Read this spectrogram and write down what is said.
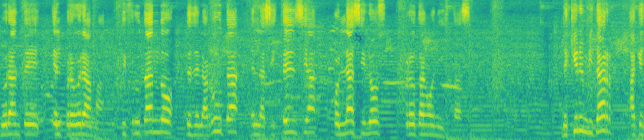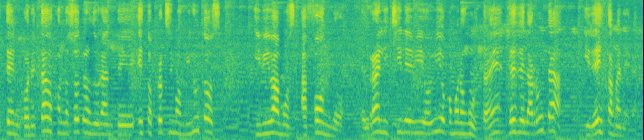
durante el programa, disfrutando desde la ruta, en la asistencia, con las y los protagonistas. Les quiero invitar a que estén conectados con nosotros durante estos próximos minutos y vivamos a fondo el Rally Chile Bio Bio como nos gusta, ¿eh? desde la ruta y de esta manera.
